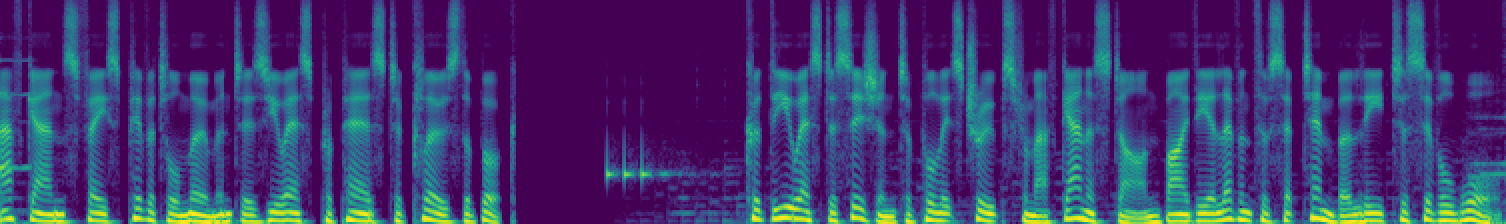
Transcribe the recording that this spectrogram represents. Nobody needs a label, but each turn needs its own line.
Afghans face pivotal moment as U.S. prepares to close the book. Could the U.S. decision to pull its troops from Afghanistan by the 11th of September lead to civil war?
